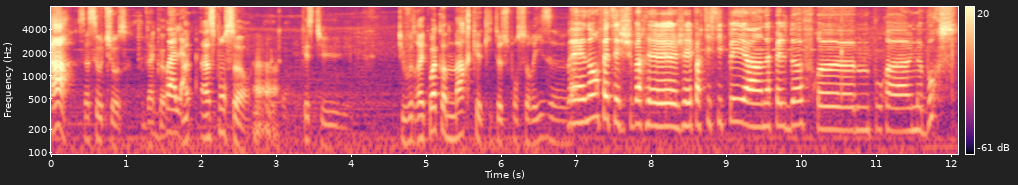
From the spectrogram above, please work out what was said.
Ah, ça c'est autre chose. D'accord. Voilà. Un, un sponsor. Ah. Qu'est-ce que tu tu voudrais quoi comme marque qui te sponsorise euh? Mais non, en fait, par- euh, j'avais participé à un appel d'offres euh, pour euh, une bourse.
